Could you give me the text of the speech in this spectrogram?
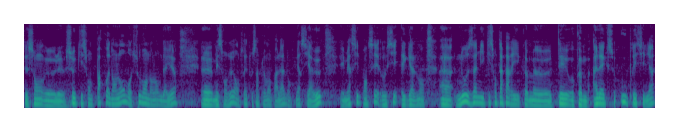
Ce sont euh, ceux qui sont parfois dans l'ombre, souvent dans l'ombre d'ailleurs, euh, mais sans eux, on serait tout simplement pas là. Donc merci à eux et merci de penser aussi également à nos amis qui sont à Paris, comme euh, Théo, comme Alex ou Priscilla,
